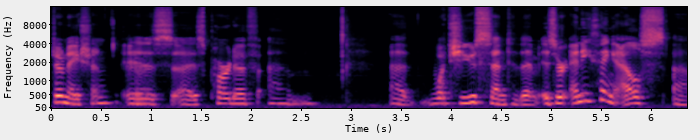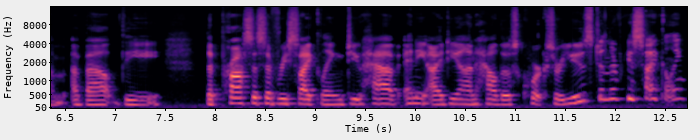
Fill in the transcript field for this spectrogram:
donation as as part of um, uh, what you send to them. Is there anything else um, about the the process of recycling? Do you have any idea on how those corks are used in the recycling?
